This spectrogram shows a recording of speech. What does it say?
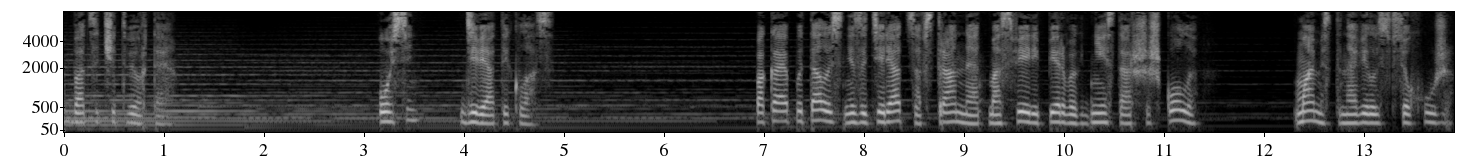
24. Осень, девятый класс. Пока я пыталась не затеряться в странной атмосфере первых дней старшей школы, маме становилось все хуже.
